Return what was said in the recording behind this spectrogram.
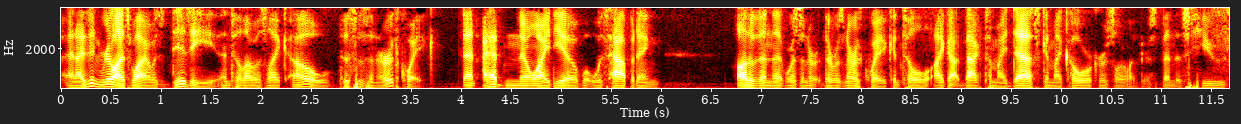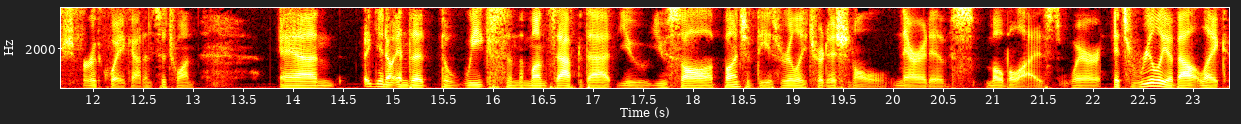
and I didn't realize why I was dizzy until I was like oh this is an earthquake and I had no idea what was happening other than there was an there was an earthquake until I got back to my desk and my coworkers were like, "There's been this huge earthquake out in Sichuan," and you know, in the the weeks and the months after that, you you saw a bunch of these really traditional narratives mobilized, where it's really about like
